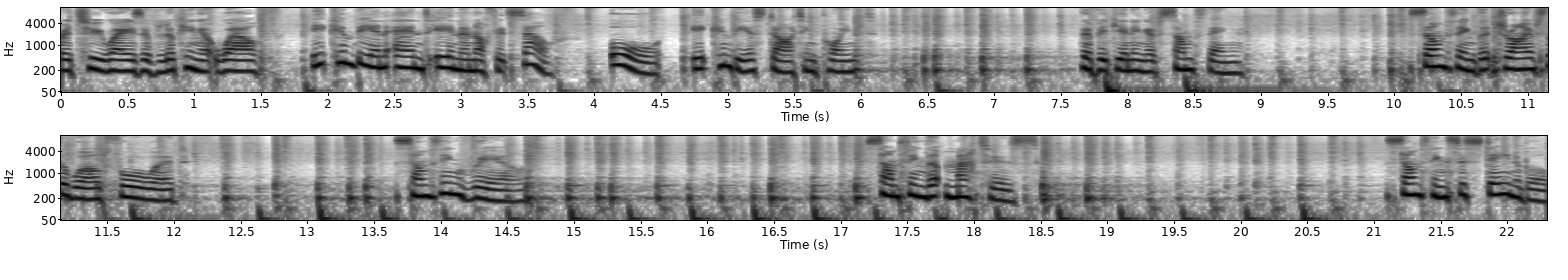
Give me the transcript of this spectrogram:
are two ways of looking at wealth. It can be an end in and of itself, or it can be a starting point. The beginning of something. Something that drives the world forward. Something real. Something that matters. Something sustainable.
